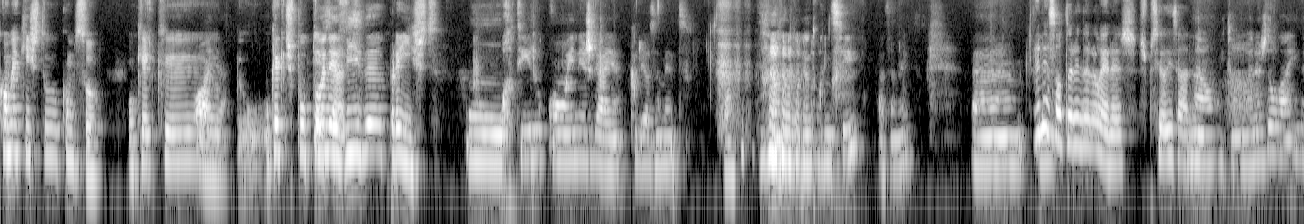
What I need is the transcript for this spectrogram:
Como é que isto começou? O que é que, Olha, o que, é que disputou na vida para isto? Um retiro com a Inês Gaia, curiosamente. eu te conheci, exatamente. Uh, ah, nessa altura ainda não eras especializada? Não, então não eras doula ainda.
